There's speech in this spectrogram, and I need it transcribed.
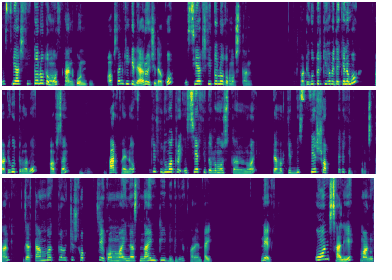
এশিয়ার শীতলতম স্থান কোনটি? অপশান কি কি দেওয়া রয়েছে দেখো? এশিয়ার শীতলতম স্থান। সঠিক উত্তর কি হবে দেখে নেব? সঠিক উত্তর হবে অপশান বি ভারফাইনক্স এটি শুধুমাত্র এশিয়ার শীতলতম স্থান নয়, এটা হচ্ছে বিশ্বের সব থেকে শীতলতম স্থান, যার তাপমাত্রা হচ্ছে সবচেয়ে কম minus ninety degree Fahrenheit next কোন সালে মানুষ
